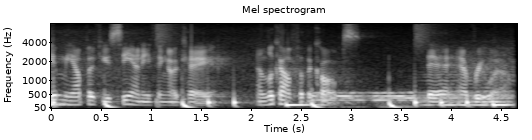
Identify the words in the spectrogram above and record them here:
Hit me up if you see anything, okay? And look out for the cops. They're everywhere.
